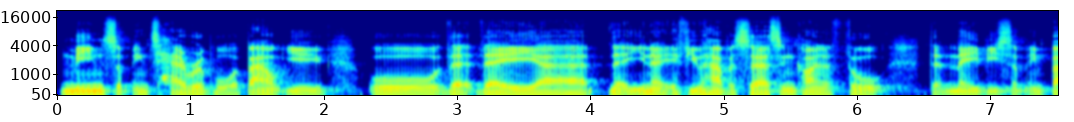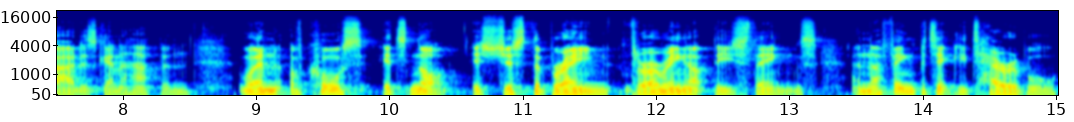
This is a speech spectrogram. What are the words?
mean something terrible about you or that they uh, that, you know if you have a certain kind of thought that maybe something bad is going to happen when of course it's not it's just the brain throwing up these things and nothing particularly terrible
